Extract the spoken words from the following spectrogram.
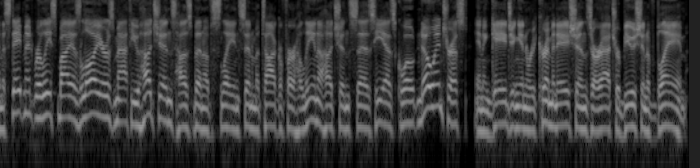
In a statement released by his lawyers, Matthew Hutchins, husband of slain cinematographer Halyna Hutchins, says he has, quote, no interest in engaging in recriminations or attribution of blame.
